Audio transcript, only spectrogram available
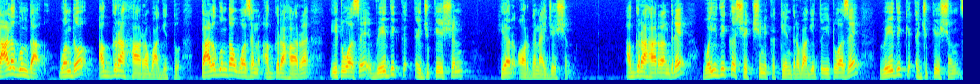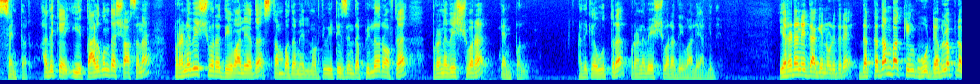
ತಾಳಗುಂದ ಒಂದು ಅಗ್ರಹಾರವಾಗಿತ್ತು. Talagunda was an agrahara. It was a vedic education here organisation ಅಗ್ರಹಾರ ಅಂದರೆ ವೈದಿಕ ಶೈಕ್ಷಣಿಕ ಕೇಂದ್ರವಾಗಿತ್ತು. It was a vedic education centre. ಅದಕ್ಕೆ ಈ ತಾಳಗುಂದ ಶಾಸನ ಪ್ರಣವೇಶ್ವರ ದೇವಾಲಯದ ಸ್ತಂಭದ ಮೇಲೆ ನೋಡ್ತೀವಿ. It is in the pillar of the Pranaveshwara temple ಅದಕ್ಕೆ ಉತ್ತರ ಪ್ರಣವೇಶ್ವರ ದೇವಾಲಯ ಆಗಿದೆ. ಎರಡನೇದಾಗಿ ನೋಡಿದರೆ the Kadamba king who developed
